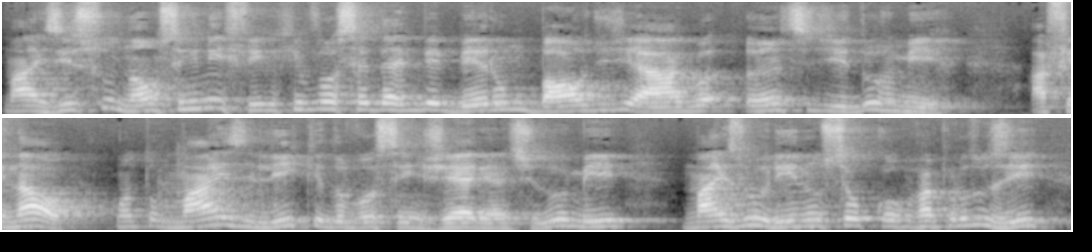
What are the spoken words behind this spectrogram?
mas isso não significa que você deve beber um balde de água antes de dormir. Afinal, quanto mais líquido você ingere antes de dormir, mais urina o seu corpo vai produzir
